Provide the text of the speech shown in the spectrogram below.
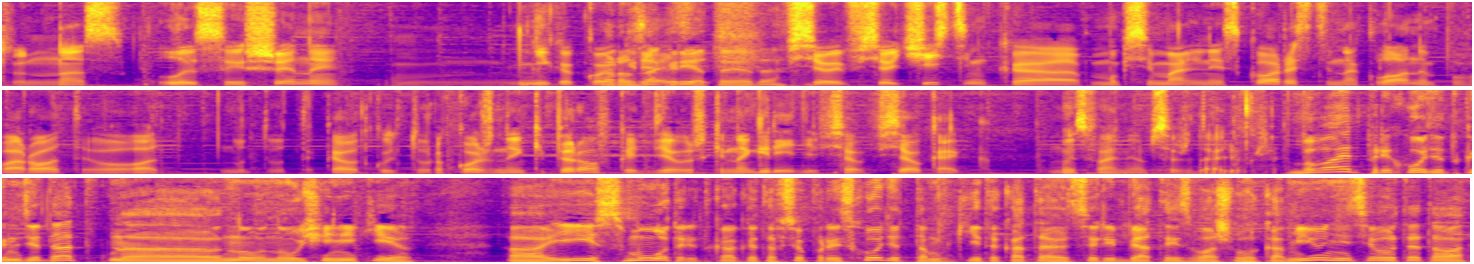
угу. у нас лысые шины, никакой Разогретые, грязи. да? Все, все чистенько, максимальные скорости, наклоны, повороты, вот. Вот, вот такая вот культура. Кожаная экипировка, девушки на гриде, все, все как мы с вами обсуждали уже. Бывает, приходит кандидат на, ну, на ученики и смотрит, как это все происходит. Там какие-то катаются ребята из вашего комьюнити вот этого,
